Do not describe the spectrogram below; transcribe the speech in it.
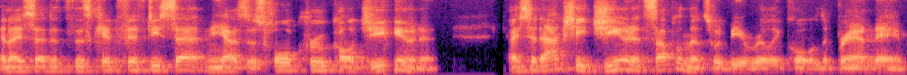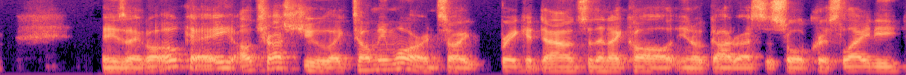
And I said, it's this kid 50 Cent, and he has this whole crew called G Unit. I said, actually, G Unit supplements would be a really cool the brand name. And he's like, oh, okay, I'll trust you. Like, tell me more. And so I break it down. So then I call, you know, God rest his soul, Chris Lighty.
